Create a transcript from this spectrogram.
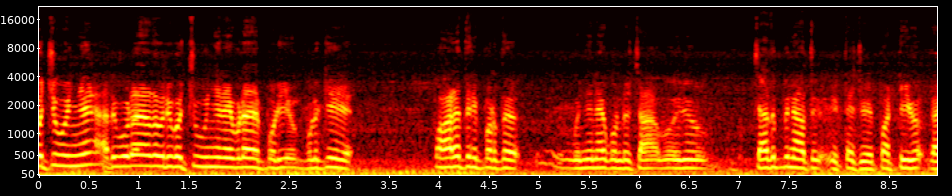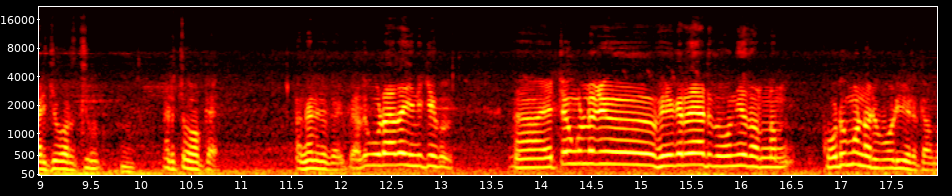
കൊച്ചു കുഞ്ഞ് അതുകൂടാതെ ഒരു കൊച്ചു കുഞ്ഞിനെ ഇവിടെ പൊടി പുളിക്ക് പാലത്തിനിപ്പുറത്ത് കുഞ്ഞിനെ കൊണ്ട് ഒരു ചതുപ്പിനകത്ത് ഇട്ട. പട്ടി കടിച്ച് കുറച്ചും എടുത്തുമൊക്കെ. അങ്ങനെ അതുകൂടാതെ എനിക്ക് ഏറ്റവും കൂടുതലൊരു ഭീകരതയായിട്ട് തോന്നിയതൊരെണ്ണം കൊടുമണ് ഒരു പൊടി എടുക്കാം.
